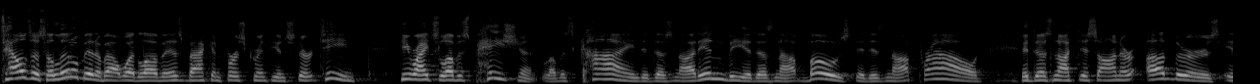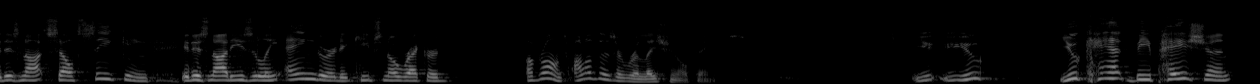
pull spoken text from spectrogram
tells us a little bit about what love is back in 1 Corinthians 13. He writes, Love is patient, love is kind, it does not envy, it does not boast, it is not proud, it does not dishonor others, it is not self seeking, it is not easily angered, it keeps no record of wrongs. All of those are relational things. You, you, you can't be patient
